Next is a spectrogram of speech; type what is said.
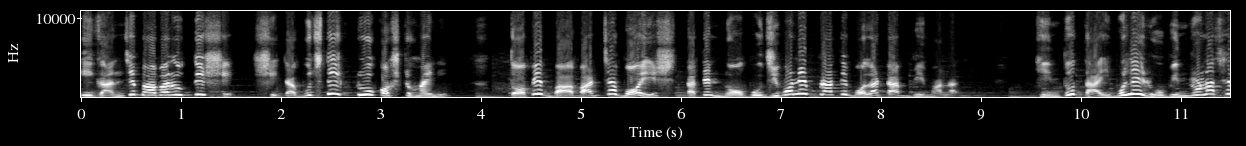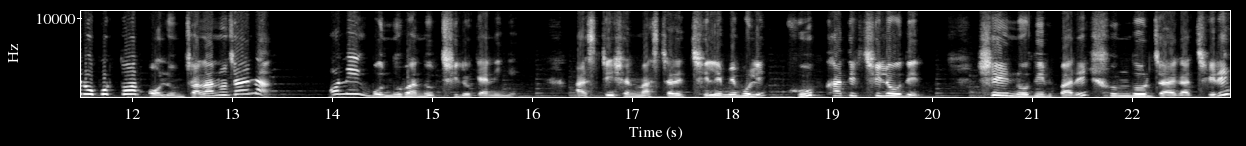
এ গান যে বাবার উদ্দেশ্যে, সেটা বুঝতে একটুও কষ্ট হয়নি। তবে বাবার যা বয়স, তাতে নবজীবনের প্রাতে বলাটা বেমানান। কিন্তু তাই বলে রবীন্দ্রনাথের ওপর তো আর কলম চালানো যায় না। অনেক বন্ধু বান্ধব ছিল ক্যানিংয়ে আর স্টেশন মাস্টারের ছেলে মেয়ে বলে খুব খাতির ছিল ওদের। সেই নদীর পাড়ে সুন্দর জায়গা ছেড়ে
